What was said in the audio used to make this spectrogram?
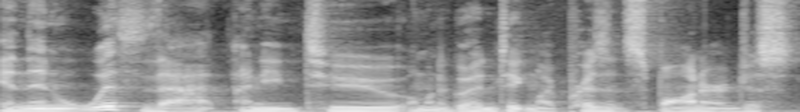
And then with that, I need to, I'm gonna go ahead and take my present spawner and just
